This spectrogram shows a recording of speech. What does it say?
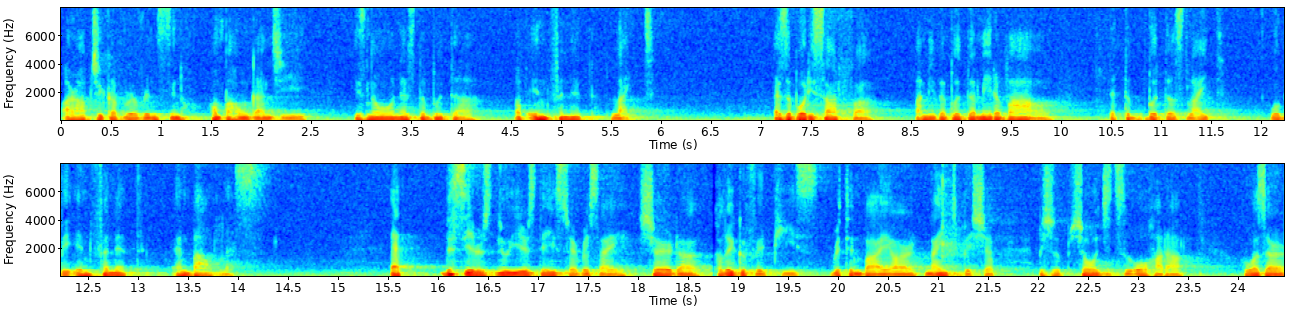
our object of reverence in Honpa Hongwanji, is known as the Buddha of infinite light. As a bodhisattva, Amida Buddha made a vow that the Buddha's light will be infinite and boundless. At this year's New Year's Day service, I shared a calligraphy piece written by our ninth bishop, Bishop Shojitsu Ohara, who was our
